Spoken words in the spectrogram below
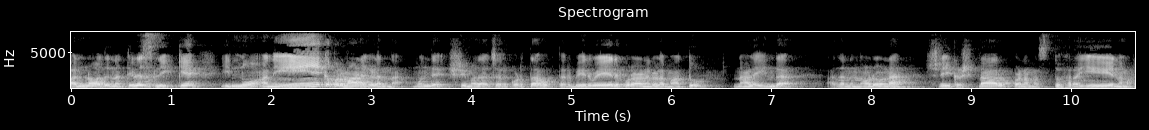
ಅನ್ನೋದನ್ನು ತಿಳಿಸ್ಲಿಕ್ಕೆ ಇನ್ನೂ ಅನೇಕ ಪ್ರಮಾಣಗಳನ್ನು ಮುಂದೆ ಶ್ರೀಮದಾಚಾರ್ಯ ಕೊಡ್ತಾ ಹೋಗ್ತಾರೆ. ಬೇರೆ ಬೇರೆ ಪುರಾಣಗಳ ಮಾತು ನಾಳೆಯಿಂದ. ಅದನ್ನು ನೋಡೋಣ. ಶ್ರೀಕೃಷ್ಣಾರ್ಪಣ ಮಸ್ತು ಹರಯೇ ನಮಃ.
